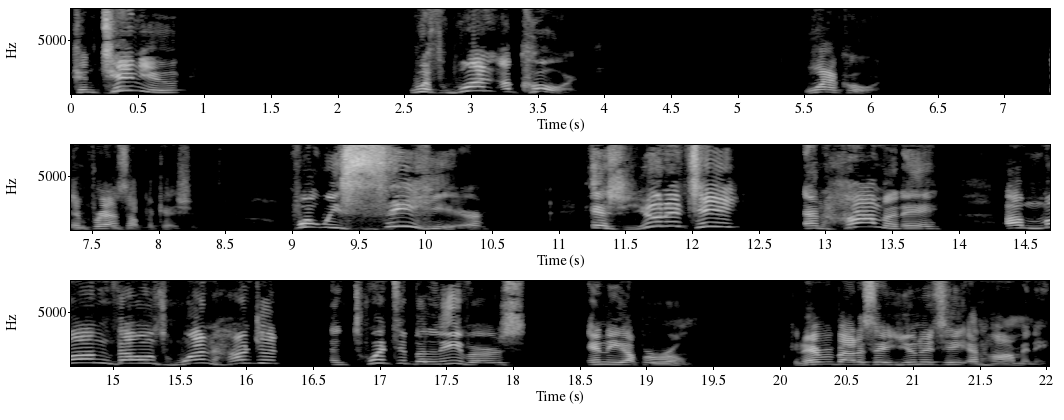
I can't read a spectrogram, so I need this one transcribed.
continued with one accord. One accord in prayer and supplication. What we see here is unity and harmony among those 120 believers in the upper room. Can everybody say unity and harmony?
